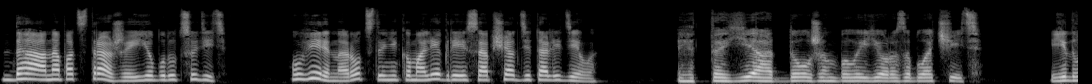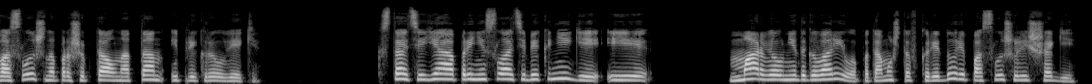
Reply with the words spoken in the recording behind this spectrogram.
«Да, она под стражей, ее будут судить. Уверена, родственникам Аллегрии сообщат детали дела». «Это я должен был ее разоблачить», Едва слышно прошептал Натан и прикрыл веки. «Кстати, я принесла тебе книги и...» Марвел не договорила, потому что в коридоре послышались шаги.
